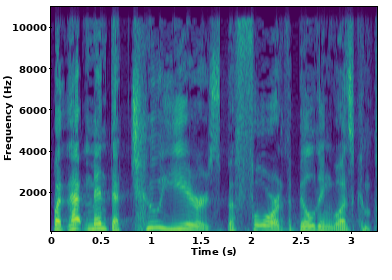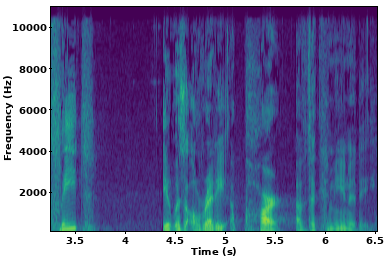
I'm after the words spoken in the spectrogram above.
But that meant that two years before the building was complete, it was already a part of the community.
